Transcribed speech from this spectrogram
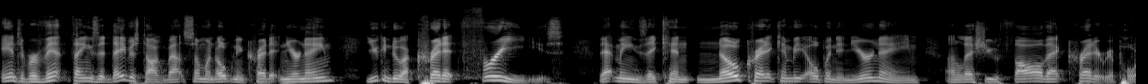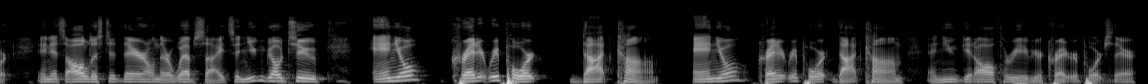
And to prevent things that David's talking about, someone opening credit in your name, you can do a credit freeze. That means they can no credit can be opened in your name unless you thaw that credit report. And it's all listed there on their websites. And you can go to annualcreditreport.com. Annualcreditreport.com and you can get all three of your credit reports there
